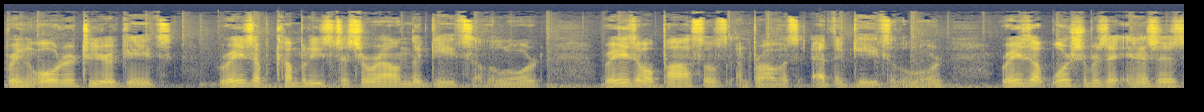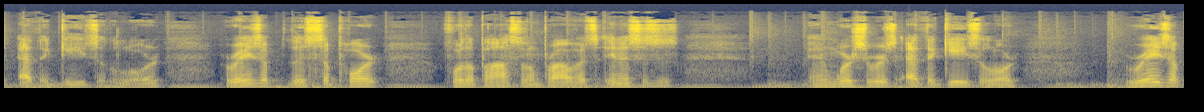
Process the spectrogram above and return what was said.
Bring order to your gates. Raise up companies to surround the gates of the Lord. Raise up apostles and prophets at the gates of the Lord. Raise up worshippers and intercessors at the gates of the Lord. Raise up the support for the apostles and prophets, intercessors, and worshippers at the gates of the Lord. Raise up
